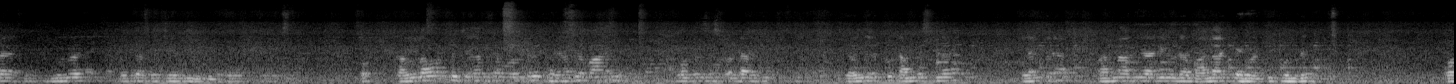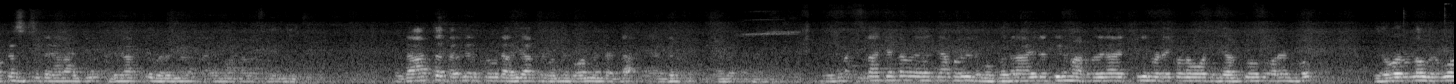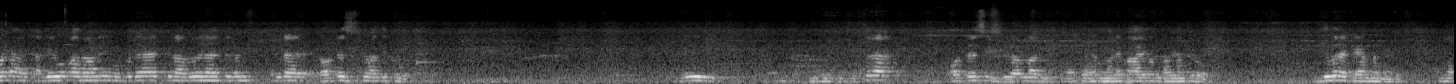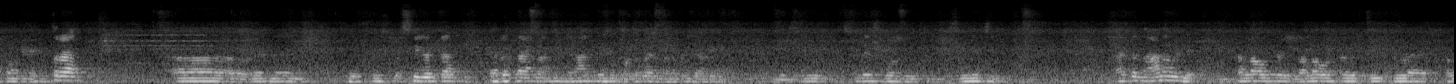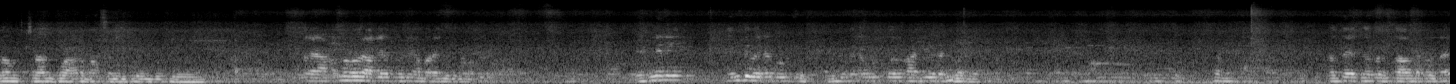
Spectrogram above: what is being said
ഇവിടെ മുഴുവൻ വ്യത്യാസം അപ്പോൾ കള്ളവോട്ട് ചേർത്ത കൊണ്ട് വ്യാജമായി വോട്ടർ ലിസ്റ്റ് ഉണ്ടാക്കി തെരഞ്ഞെടുപ്പ് കമ്മീഷന് കേന്ദ്ര ഭരണാധികാരികളുടെ ബാലാക്കിയെ മാറ്റിക്കൊണ്ട് വോട്ടർ ലിസ്റ്റ് തയ്യാറാക്കി അധികാരത്തിൽ വരുന്ന നയമാണ് അവർ സ്വീകരിച്ചിരിക്കുന്നത് യഥാർത്ഥ തെരഞ്ഞെടുപ്പിലൂടെ അധികാരത്തിൽ വന്ന ഗവൺമെന്റ് അല്ല കേന്ദ്രത്തിൽ മനസ്സിലാക്കേണ്ട ഞാൻ പറഞ്ഞില്ല മുപ്പതിനായിരത്തിനും അറുപതിനായിരത്തിനും ഇടയ്ക്കുള്ള വോട്ട് ചേർത്തു എന്ന് പറയുമ്പോൾ ഇതുപോലുള്ള ഒരുപാട് അധികമാരാണ് ഈ മുപ്പതിനായിരത്തിനും അറുപതിനായിരത്തിനും എന്റെ നോട്ടീസിന് വന്നിട്ടുള്ളത്. ഈ ഇത്ര വോട്ടേഴ്സ് ലിസ്റ്റിലുള്ള മലമായവും കള്ളത്തിലും ഇതുവരെ കേരളം കണ്ടു എത്ര വ്യക്തിഗത പിന്നെ ജനാധിപത്യം കൊണ്ടുപോയ നടപടിയാണ് സുരേഷ് ഗോപി സ്വീകരിച്ചത് അതൊക്കെ നാണമില്ലേ? കള്ളവോട്ട് കള്ളവോട്ട് ഇവിടെ കള്ളവോട്ട് ചേർപ്പ് ആറ് മാസം അത്രയാണെന്നുള്ളൊരു അദ്ദേഹത്തോട് ഞാൻ പറയുന്നത് എങ്ങനെ എന്ത് വില കൊടുക്കും എന്ത് വില കൊടുക്കും പറയാം. തദ്ദേശ സ്ഥാപനങ്ങളുടെ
